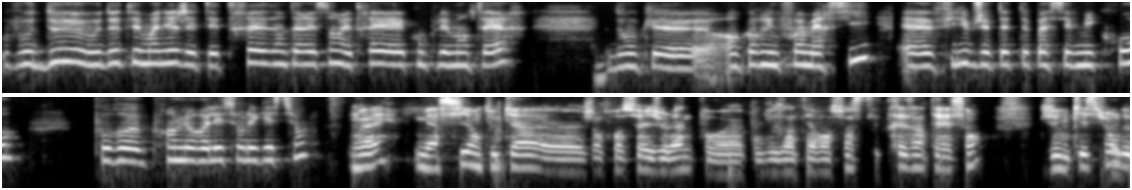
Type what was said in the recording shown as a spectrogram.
vos, deux, vos deux témoignages étaient très intéressants et très complémentaires. Donc, euh, encore une fois, merci. Euh, Philippe, je vais peut-être te passer le micro pour euh, prendre le relais sur les questions. Ouais, merci en tout cas euh, Jean-François et Jolane pour, euh, pour vos interventions, c'était très intéressant. J'ai une question de,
